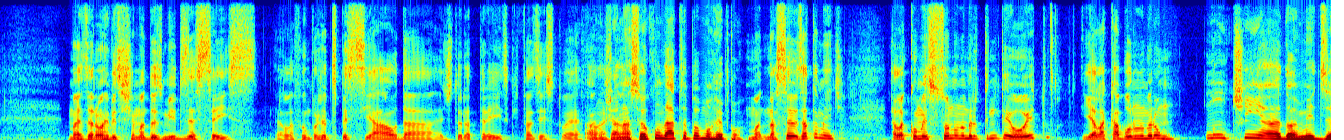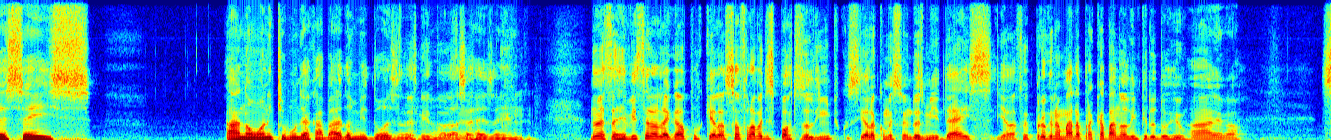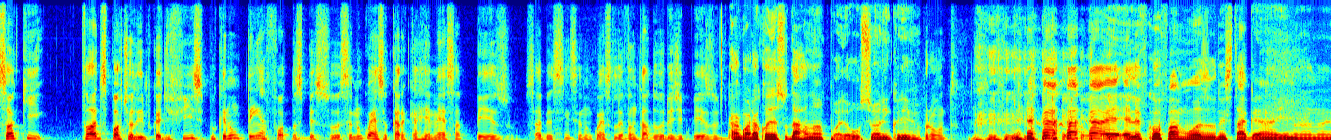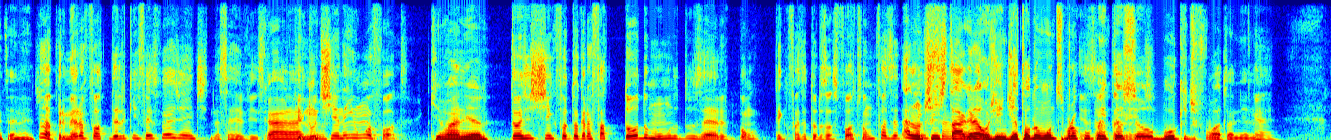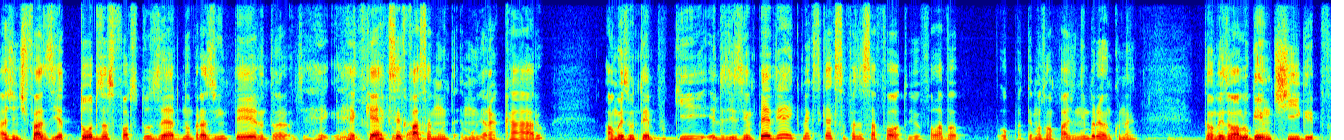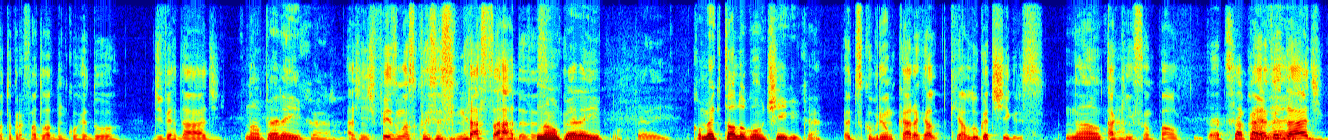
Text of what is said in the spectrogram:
Mas era uma revista chamada 2016. Ela foi um projeto especial da editora 3, que fazia Isto É. Ah, já É. nasceu com data pra morrer, pô. Nasceu, exatamente. Ela começou no número 38 e ela acabou no número 1. Não tinha 2016. Ah, não, o ano que o mundo ia acabar era 2012, né? 2012, Rolar essa é. resenha. Não, essa revista era legal porque ela só falava de esportes olímpicos e ela começou em 2010 e ela foi programada para acabar na Olimpíada do Rio. Ah, legal. Só que falar de esporte olímpico é difícil porque não tem a foto das pessoas. Você não conhece o cara que arremessa peso, sabe assim? Você não conhece levantadores de peso. Agora eu conheço o Darlan, pô, o Senhor Incrível. Pronto. Ele ficou famoso no Instagram aí, na, na internet. Não, a primeira foto dele quem fez foi a gente nessa revista. Caraca. Porque ele não tinha nenhuma foto. Que maneiro. Então a gente tinha que fotografar todo mundo do zero. Bom, tem que fazer todas as fotos, vamos fazer Ah, não tinha Instagram. Hoje em dia todo mundo se preocupa em ter o Exatamente. seu book de foto ali, né? É. A gente fazia todas as fotos do zero no Brasil inteiro. Então re- requer que você caro. faça muito. mu- Era caro, ao mesmo tempo que eles diziam, Pedro, e aí, como é que você quer que você faça essa foto? E eu falava, opa, temos uma página em branco, né? Então, uma vez eu aluguei um tigre pra fotografar do lado de um corredor, de verdade. Não, pera aí, cara. A gente fez umas coisas engraçadas. assim. Não, pera aí, pô. Pera aí. Como é que tu alugou um tigre, cara? Eu descobri um cara que, que aluga tigres Não, cara. aqui em São Paulo. Tá de sacanagem. É verdade.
